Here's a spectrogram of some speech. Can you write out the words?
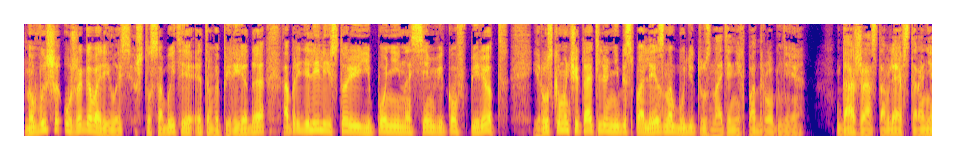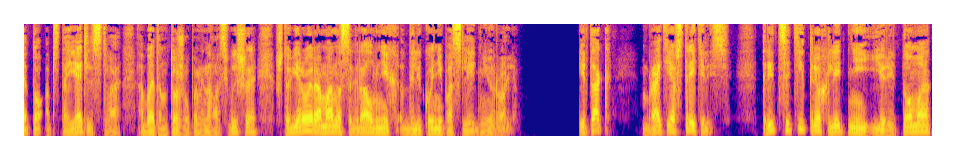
Но выше уже говорилось, что события этого периода определили историю Японии на семь веков вперед, и русскому читателю не бесполезно будет узнать о них подробнее. Даже оставляя в стороне то обстоятельство, об этом тоже упоминалось выше, что герой романа сыграл в них далеко не последнюю роль. Итак, братья встретились. 33-летний Юритома,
